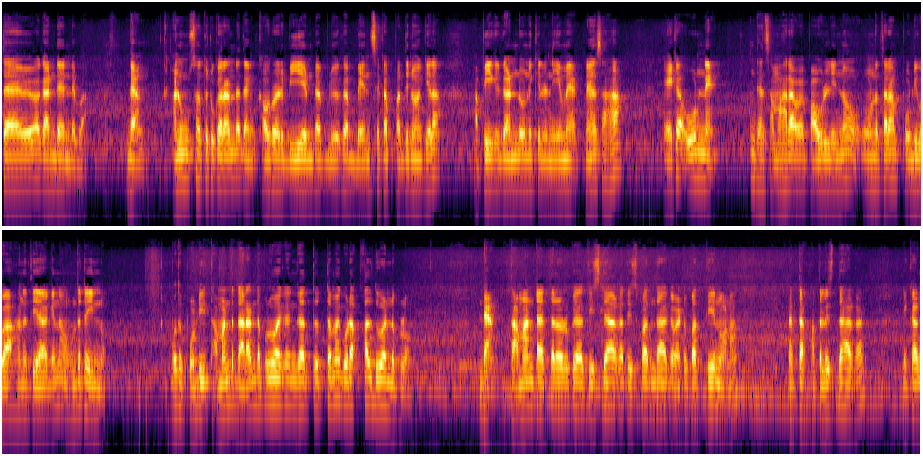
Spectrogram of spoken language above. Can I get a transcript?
70 ඒවා ගන්න යන්න එපා. දැන් අනු සතුටු කරන්න දැන් කවුරු හරි BMW එක Benz එකක් පදිනවා කියලා අපි ඒක ගන්න ඕනේ කියලා නියමයක් නැහැ සහ ඒක ඕනේ නැහැ. දැන් සමහර අය පවුල් ඉන්න ඕන තරම් පොඩි වාහන තියාගෙන හොඳට ඉන්නවා. මොකද පොඩි Tamanට දරන්න පුළුවන් එකක් ගත්තොත් තමයි ගොඩක් කල් දුවන්න පුළුවන්. දැන් Tamanට ඇත්තට රුපියල් 30000ක 35000ක වැටුපක් තියෙනවා නම් නැත්තම් 40000ක නිකන්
